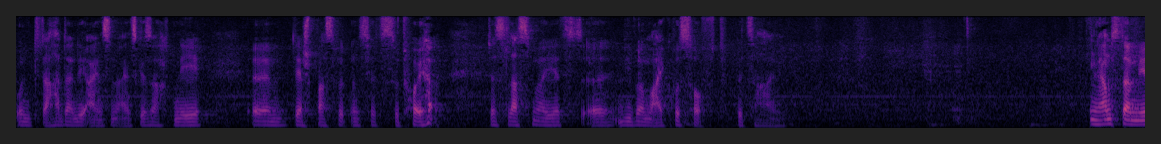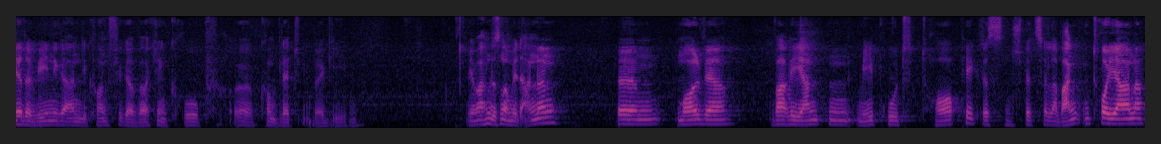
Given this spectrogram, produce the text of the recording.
Und da hat dann die 1&1 gesagt, nee, ähm, der Spaß wird uns jetzt zu teuer. Das lassen wir jetzt äh, lieber Microsoft bezahlen. Wir haben es dann mehr oder weniger an die Configure Working Group äh, komplett übergeben. Wir machen das noch mit anderen ähm, Malware-Varianten. Mebrut Torpig, das ist ein spezieller Bankentrojaner.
